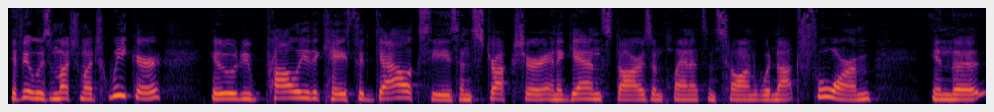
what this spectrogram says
If it was much, much weaker, it would be probably the case that galaxies and structure and again, stars and planets and so on would not form in the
